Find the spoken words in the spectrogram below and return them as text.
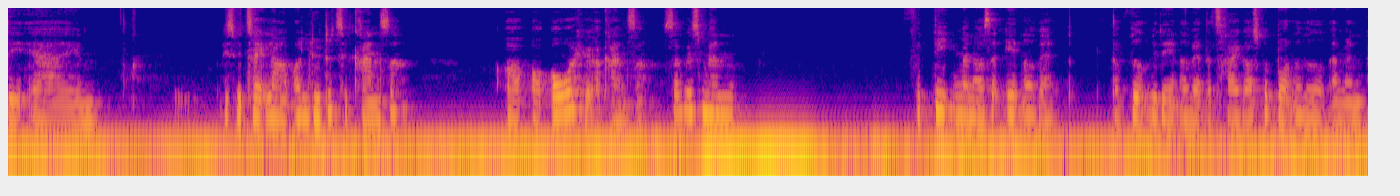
det er, øh, hvis vi taler om at lytte til grænser og, og overhøre grænser. Så hvis man, fordi man også er indadvendt, der ved vi det indadvendte der trækker også forbundet ved, at man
